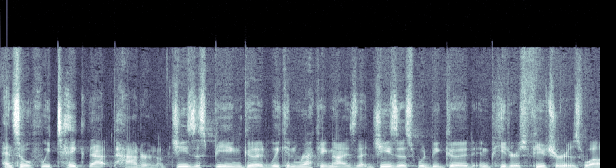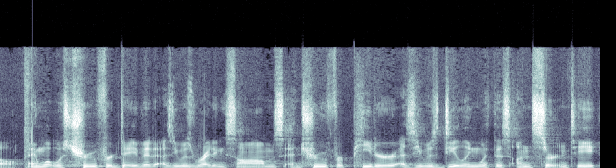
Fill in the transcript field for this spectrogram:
And so, if we take that pattern of Jesus being good, we can recognize that Jesus would be good in Peter's future as well. And what was true for David as he was writing Psalms and true for Peter as he was dealing with this uncertainty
